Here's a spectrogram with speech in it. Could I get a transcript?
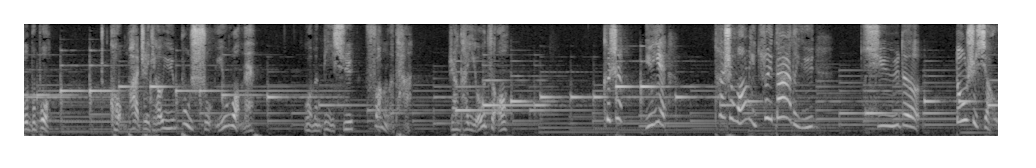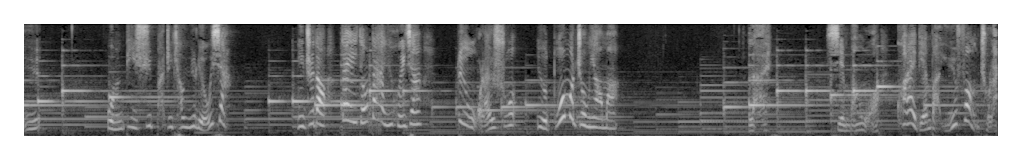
不不不，恐怕这条鱼不属于我们，我们必须放了它，让它游走。可是爷爷，它是网里最大的鱼，其余的都是小鱼。我们必须把这条鱼留下。你知道带一条大鱼回家，对我来说。有多么重要吗？来，先帮我快点把鱼放出来，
